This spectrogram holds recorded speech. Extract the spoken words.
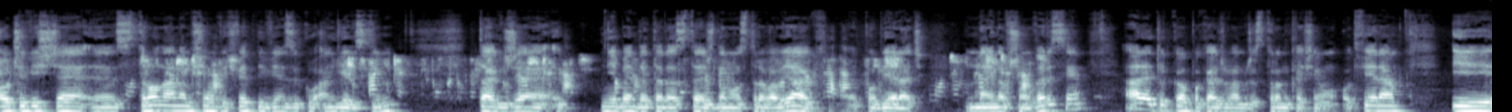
Oczywiście y, strona nam się wyświetli w języku angielskim, także nie będę teraz też demonstrował jak pobierać najnowszą wersję, ale tylko pokażę Wam, że stronka się otwiera i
